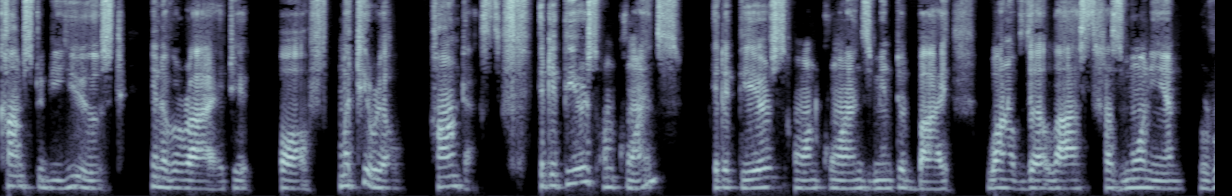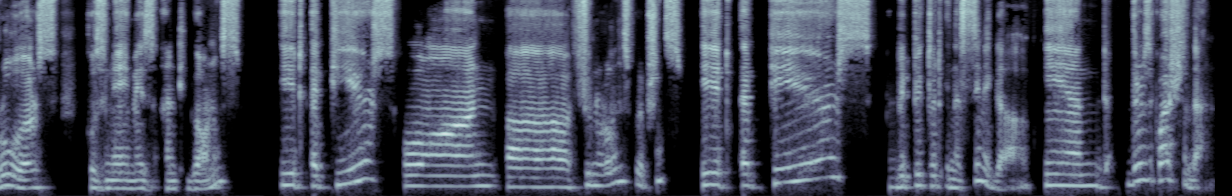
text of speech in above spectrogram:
comes to be used in a variety of material contexts. It appears on coins. It appears on coins minted by one of the last Hasmonean rulers, whose name is Antigonus. It appears on uh, funeral inscriptions. It appears depicted in a synagogue. And there's a question then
